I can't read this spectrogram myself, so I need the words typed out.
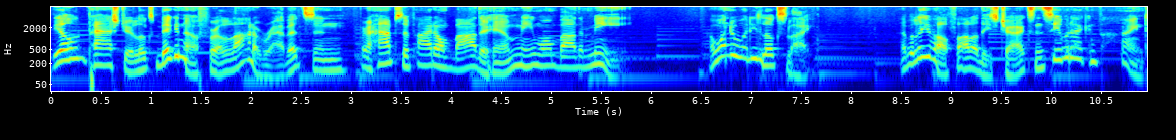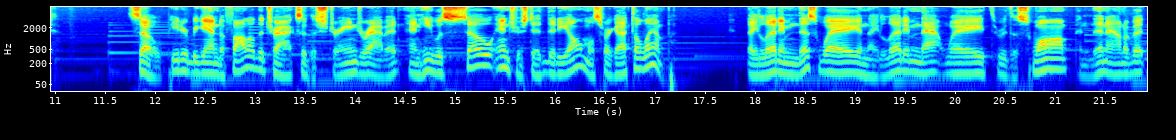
The old pasture looks big enough for a lot of rabbits, and perhaps if I don't bother him, he won't bother me. I wonder what he looks like. I believe I'll follow these tracks and see what I can find. So, Peter began to follow the tracks of the strange rabbit, and he was so interested that he almost forgot to limp. They led him this way and they led him that way through the swamp and then out of it.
